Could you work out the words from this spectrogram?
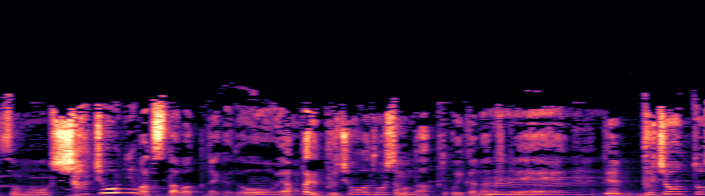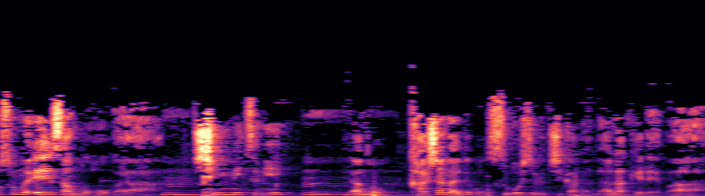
その社長には伝わったけど、うん、やっぱり部長はどうしても納得いかなくて、うん、で部長とその A さんの方が親密に、うん、あの会社内でも過ごしている時間が長ければ、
